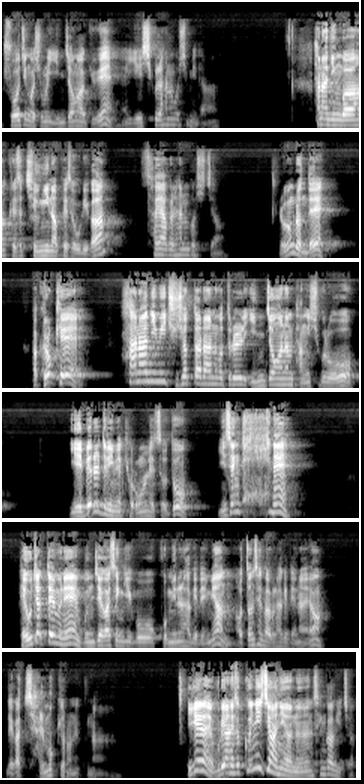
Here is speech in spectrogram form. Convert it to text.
주어진 것임을 인정하기 위해 예식을 하는 것입니다. 하나님과 그래서 증인 앞에서 우리가 서약을 하는 것이죠. 여러분 그런데 아, 그렇게 하나님이 주셨다라는 것들을 인정하는 방식으로 예배를 드리며 결혼을 했어도 인생 내내 배우자 때문에 문제가 생기고 고민을 하게 되면 어떤 생각을 하게 되나요? 내가 잘못 결혼했구나. 이게 우리 안에서 끊이지 아니하는 생각이죠.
